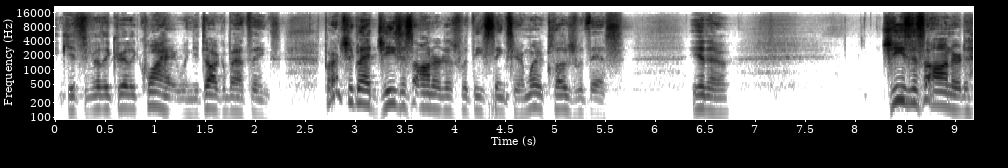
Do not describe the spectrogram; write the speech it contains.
It gets really, really quiet when you talk about things. But aren't you glad Jesus honored us with these things here? I'm going to close with this. You know, Jesus honored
